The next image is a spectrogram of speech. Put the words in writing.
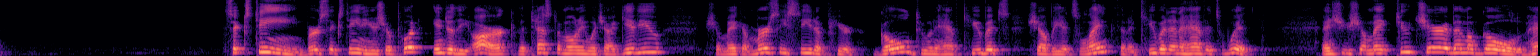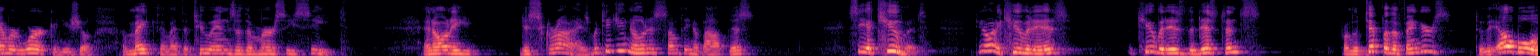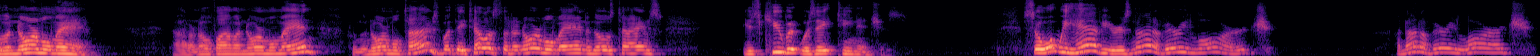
16, verse 16, you shall put into the ark the testimony which I give you. You shall make a mercy seat appear. gold, two and a half cubits shall be its length, and a cubit and a half its width. And you shall make two cherubim of gold of hammered work, and you shall make them at the two ends of the mercy seat. And on he describes, but did you notice something about this? See, a cubit. Do you know what a cubit is? A cubit is the distance from the tip of the fingers to the elbow of a normal man. I don't know if I'm a normal man from the normal times, but they tell us that a normal man in those times, his cubit was 18 inches. So what we have here is not a very large, uh, not a very large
